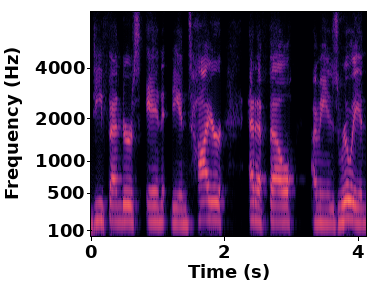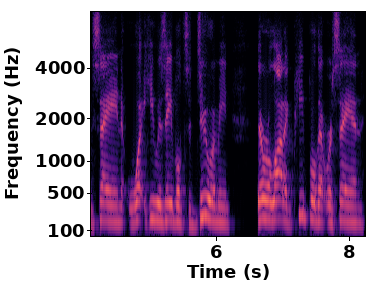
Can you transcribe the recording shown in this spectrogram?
defenders in the entire NFL. I mean, it's really insane what he was able to do. I mean, there were a lot of people that were saying,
